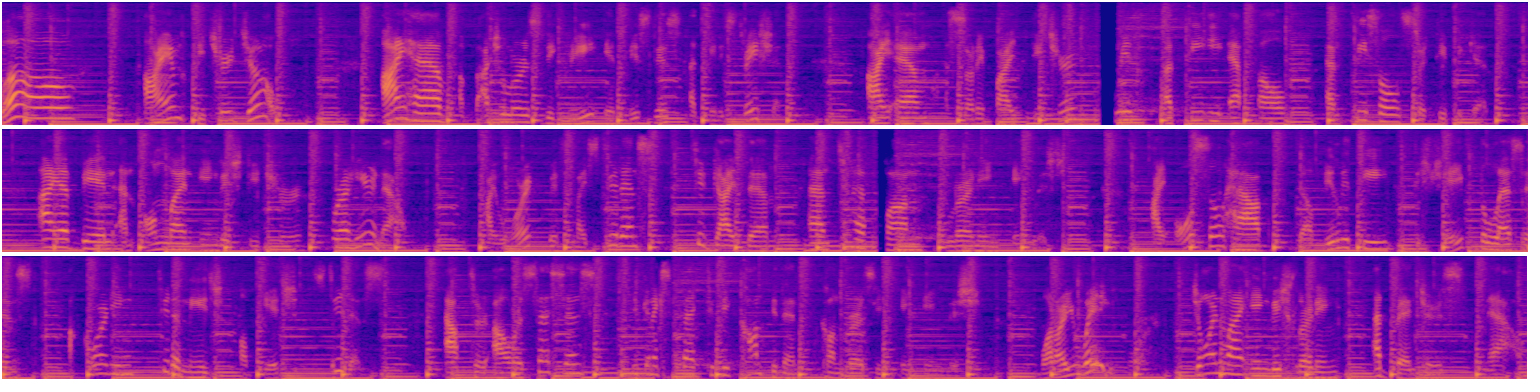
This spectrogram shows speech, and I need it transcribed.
Hello, I am Teacher Joe. I have a bachelor's degree in business administration. I am a certified teacher with a TEFL and TESOL certificate. I have been an online English teacher for a year now. I work with my students to guide them and to have fun learning English. I also have the ability shape the lessons according to the needs of each student. After our sessions, you can expect to be confident conversing in English. What are you waiting for? Join my English learning adventures now.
